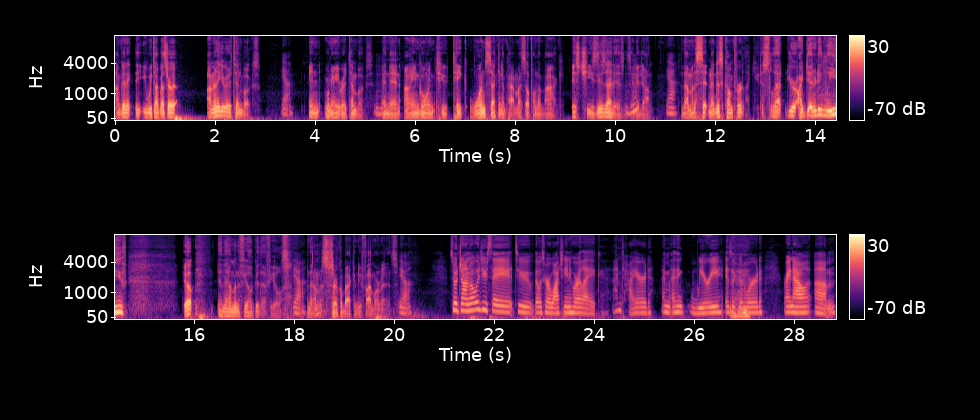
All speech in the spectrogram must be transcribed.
I'm going to, we talked about this earlier. I'm going to give rid of 10 books Yeah. And we're gonna get rid of ten books, Mhm. and then I'm going to take one second and pat myself on the back, as cheesy as that is, and say Mhm. good job. Yeah. And I'm gonna sit in that discomfort, like you just let your identity leave. Yep. and then I'm going to feel how good that feels. Yeah. And then I'm going to circle back and do five more minutes. Yeah. So, John, what would you say to those who are watching who are like, I'm tired? I'm, I think weary is a good Mhm. word right now. Um,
